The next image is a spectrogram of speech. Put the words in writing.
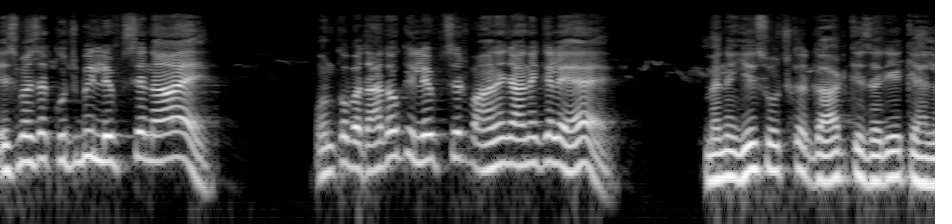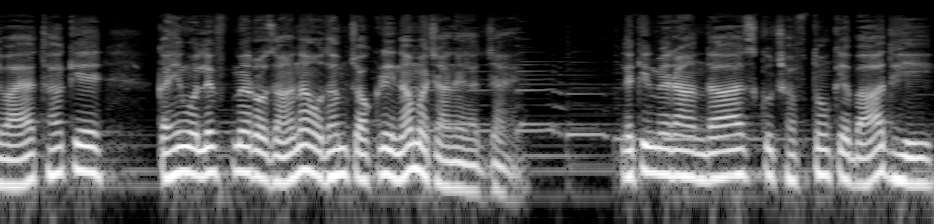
इसमें से कुछ भी लिफ्ट से ना आए। उनको बता दो कि लिफ्ट सिर्फ़ आने जाने के लिए है। मैंने ये सोचकर गार्ड के ज़रिए कहलवाया था कि कहीं वो लिफ्ट में रोज़ाना उधम चौकड़ी ना मचाने लग जाए। लेकिन मेरा अंदाज कुछ हफ्तों के बाद ही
